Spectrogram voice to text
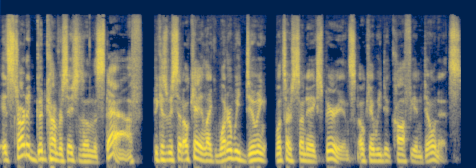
It started good conversations on the staff because we said, okay, like what are we doing? What's our Sunday experience? Okay, we do coffee and donuts.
